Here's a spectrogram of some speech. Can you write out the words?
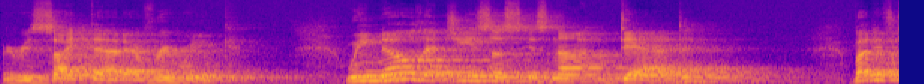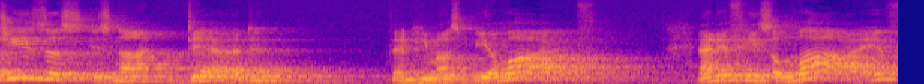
We recite that every week. We know that Jesus is not dead, but if Jesus is not dead, then he must be alive. And if he's alive,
